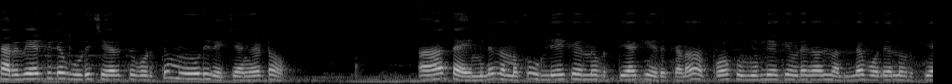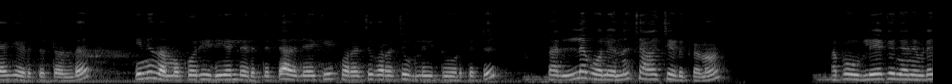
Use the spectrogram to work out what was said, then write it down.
കറിവേപ്പില കൂടി ചേർത്ത് കൊടുത്ത് മൂടി വെക്കാം കേട്ടോ. ആ ടൈമിൽ നമുക്ക് ഉള്ളിയൊക്കെ ഒന്ന് വൃത്തിയാക്കി എടുക്കണം. അപ്പോൾ കുഞ്ഞുള്ളിയൊക്കെ ഇവിടെ ഞാൻ നല്ലപോലെ ഒന്ന് വൃത്തിയാക്കി എടുത്തിട്ടുണ്ട്. ഇനി നമുക്കൊരു ഇടികല്ലെടുത്തിട്ട് അതിലേക്ക് കുറച്ച് കുറച്ച് ഉള്ളി ഇട്ട് കൊടുത്തിട്ട് നല്ല പോലെ ഒന്ന് ചതച്ചെടുക്കണം. അപ്പോൾ ഉള്ളിയൊക്കെ ഞാനിവിടെ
